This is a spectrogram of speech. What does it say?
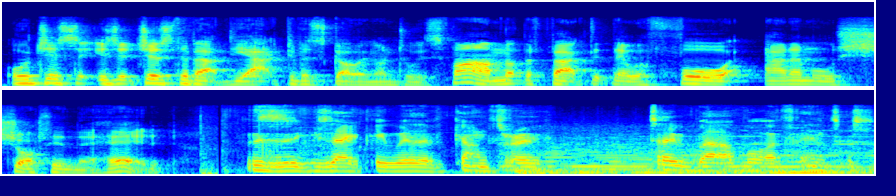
Or just is it just about the activists going onto his farm, not the fact that there were four animals shot in the head? This is exactly where they've come through. Two barbed wire fences.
